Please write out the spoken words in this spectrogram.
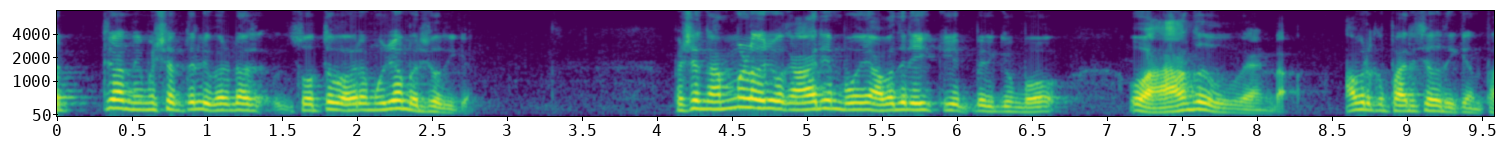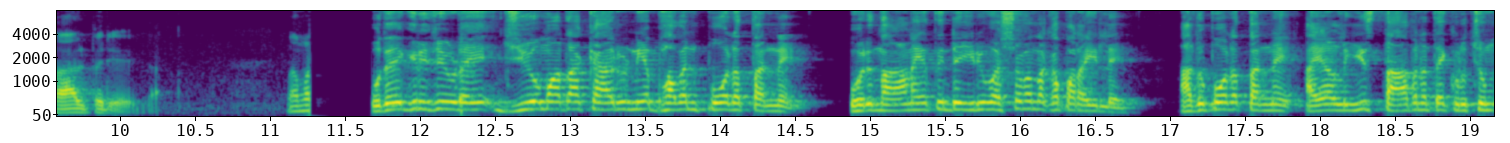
ഒറ്റ നിമിഷത്തിൽ ഇവരുടെ സ്വത്ത് അവരെ മുഴുവൻ പരിശോധിക്കാം. പക്ഷെ നമ്മളൊരു കാര്യം പോയി അവതരിപ്പിക്കുമ്പോൾ ഓ അത് വേണ്ട. അവർക്ക് പരിശോധിക്കാൻ താല്പര്യമില്ല. നമ്മൾ ഉദയഗിരിജിയുടെ ജിയോമാതാ കാരുണ്യ ഭവൻ പോലെ തന്നെ ഒരു നാണയത്തിന്റെ ഇരുവശം എന്നൊക്കെ പറയില്ലേ? അതുപോലെ തന്നെ അയാൾ ഈ സ്ഥാപനത്തെക്കുറിച്ചും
